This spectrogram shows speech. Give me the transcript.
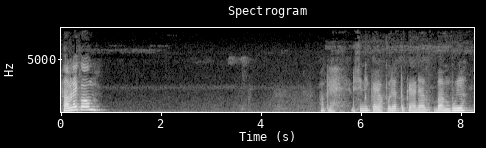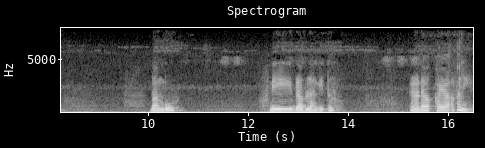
Assalamualaikum Oke, di sini kayak aku lihat tuh kayak ada bambu ya. Bambu di belah-belah gitu. Dan ada kayak apa nih?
